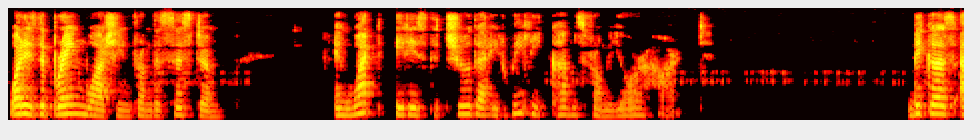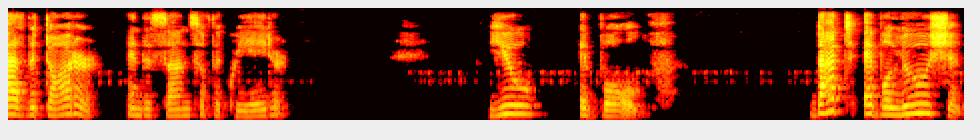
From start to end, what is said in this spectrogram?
What is the brainwashing from the system and what it is the truth that it really comes from your heart. Because as the daughter and the sons of the Creator, you evolve that evolution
